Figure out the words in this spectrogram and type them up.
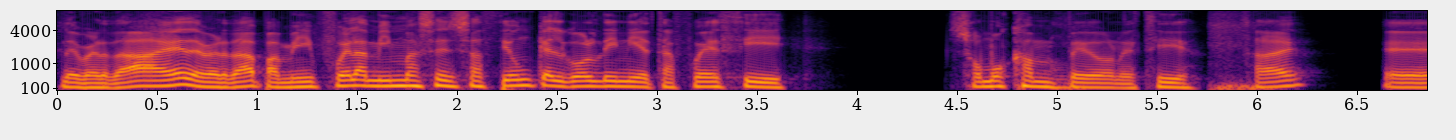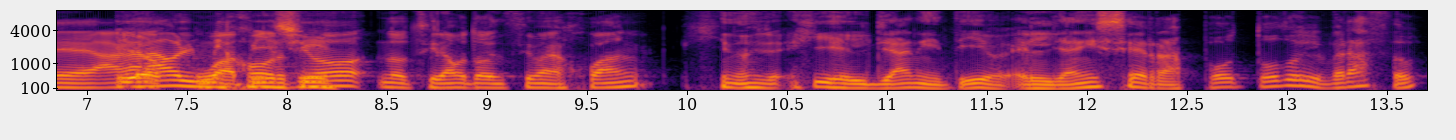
De verdad, ¿eh? De verdad. Para mí fue la misma sensación que el gol de Iniesta. Fue decir, somos campeones, tío. ¿Sabes? Eh, ha ganado el mejor, tío. Nos tiramos todo encima de Juan y, el Yanni, tío. El Yanni se raspó todo el brazo.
